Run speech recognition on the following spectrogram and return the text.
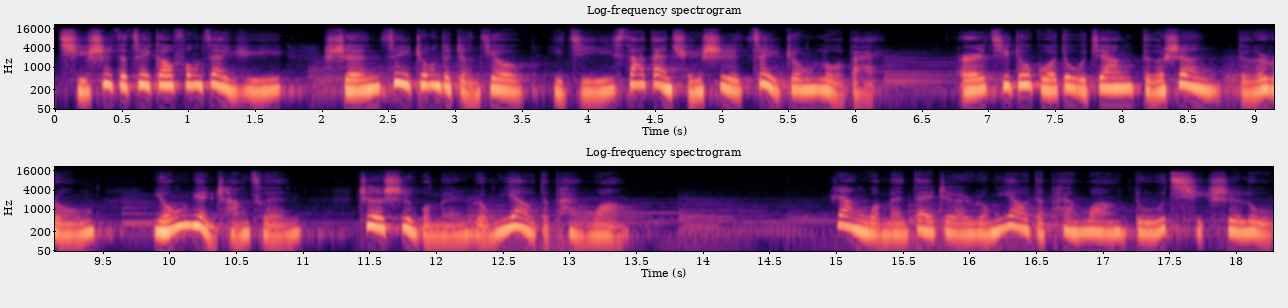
启示的最高峰在于神最终的拯救，以及撒旦权势最终落败。而基督国度将得胜得荣，永远长存，这是我们荣耀的盼望。让我们带着荣耀的盼望读启示录，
